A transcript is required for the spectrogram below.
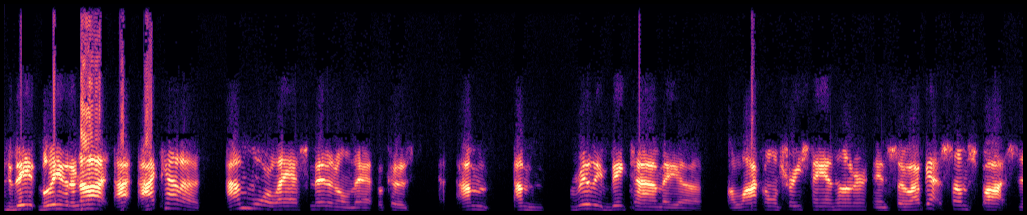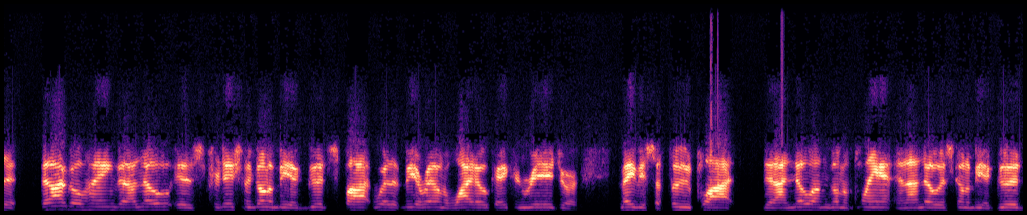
believe it or not, I, I kind of I'm more last minute on that because I'm I'm really big time a uh, a lock on tree stand hunter, and so I've got some spots that that I go hang that I know is traditionally going to be a good spot, whether it be around a white oak acorn ridge or maybe it's a food plot that I know I'm going to plant, and I know it's going to be a good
